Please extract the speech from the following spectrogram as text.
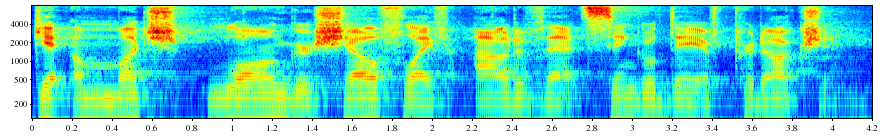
get a much longer shelf life out of that single day of production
